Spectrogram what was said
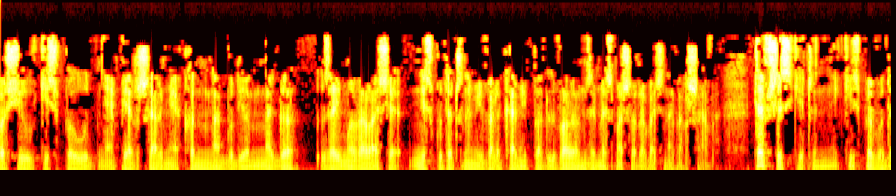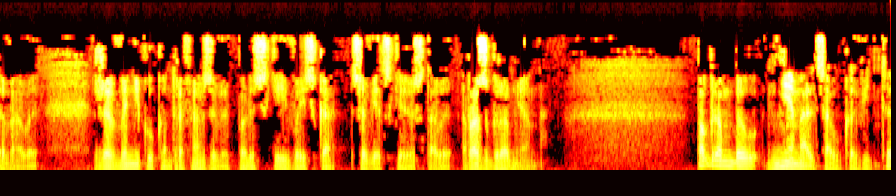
posiłki z południa. Pierwsza armia konna Budionnego zajmowała się nieskutecznymi walkami pod Lwowem, zamiast maszerować na Warszawę. Te wszystkie czynniki spowodowały, że w wyniku kontrofensywy polskiej wojska sowieckie zostały rozgromione. Pogrom był niemal całkowity,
